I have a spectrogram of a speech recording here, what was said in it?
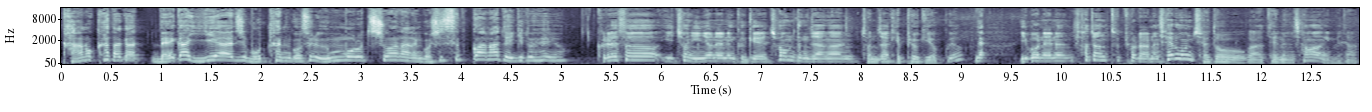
간혹 하다가 내가 이해하지 못한 것을 음모로 치환하는 것이 습관화되기도 해요. 그래서 2002년에는 그게 처음 등장한 전자 개표기였고요. 네. 이번에는 사전 투표라는 새로운 제도가 되는 상황입니다.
